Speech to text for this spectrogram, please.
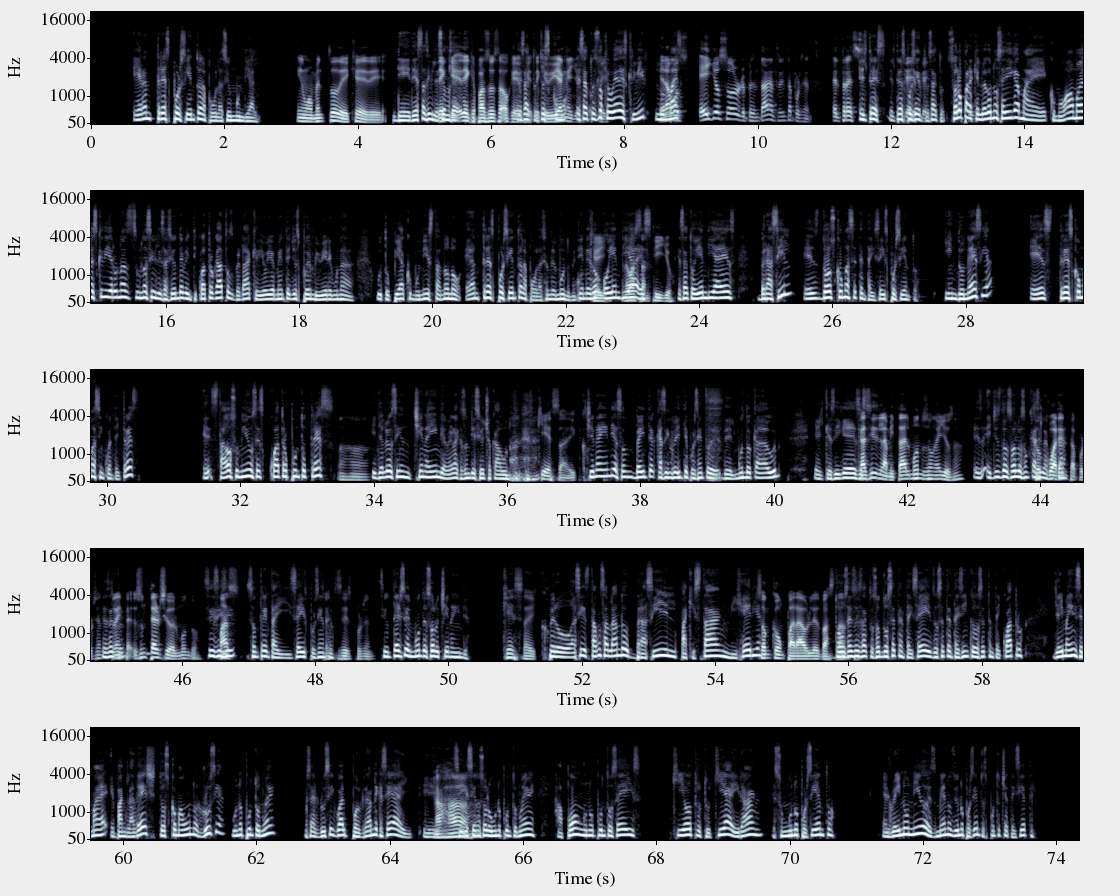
eran 3% de la población mundial En el momento de que, de, de, de esta de, civilización. o que, sea, de que pasó esta, exacto, de que entonces, vivían como- ellos. exacto, es lo que voy a describir. Los Éramos- más, ellos solo representaban el 30%. El 3. el 3, el 3%, ok. exacto. Solo para que luego no se diga, mae, como, ah, mae, es que dieron una, una civilización de 24 gatos, ¿verdad? Que obviamente ellos pueden vivir en una utopía comunista. No, no, eran 3% de la población del mundo, ¿me entiendes? Eso hoy en día es. Exacto, hoy en día es Brasil es 2,76%, Indonesia es 3,53%, Estados Unidos es 4,3% Ajá. y ya luego siguen China e India, ¿verdad? Que son 18 cada uno. Qué sádico. China e India son 20, casi 20% de- del mundo cada uno. El que sigue es, Casi la mitad del mundo son ellos, ¿ah? es- ellos dos solos son casi Son la 40%, Exacto. 30. Es un tercio del mundo. mitad. Sí, sí, Más. sí, son 36%. 36%. Sí, un tercio del mundo es solo China e India. Qué sádico. Pero así estamos hablando Brasil, Pakistán, Nigeria. Son comparables bastante. Todos esos exactos son 276, 275, 274. Ya imagínense, eh, Bangladesh 2,1, Rusia 1.9. O sea, Rusia igual por grande que sea y eh, sigue siendo solo 1.9. Japón 1.6. Aquí otro, Turquía, Irán es un 1%. El Reino Unido es menos de 1%, es 0.87.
